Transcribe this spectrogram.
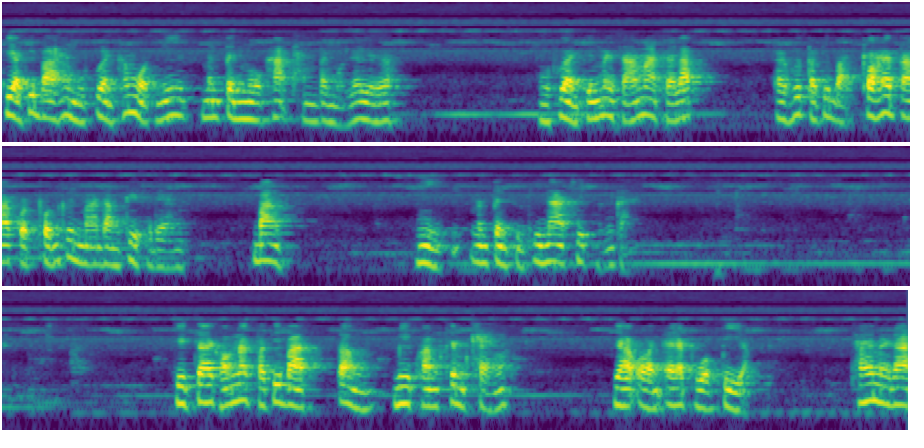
ที่อธิบายให้หมู่เพื่อนทั้งหมดนี้มันเป็นโมฆะทำไปหมดแล้วเลยหมู่เพื่อนจึงไม่สามารถจะรับไปพูดปฏิบัติพอให้ปรากฏผลขึ้นมาดังที่แสดงบ้าง นี่มันเป็นสิ่งที่น่าคิดเหมือนกัน จิตใจของนักปฏิบัติต้องมีความเข้มแข็ง อย่าอ่อนแอปวกเปียก ใช้ไม่ได้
